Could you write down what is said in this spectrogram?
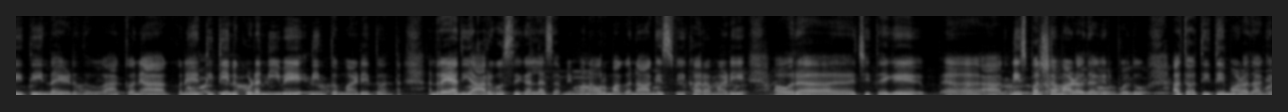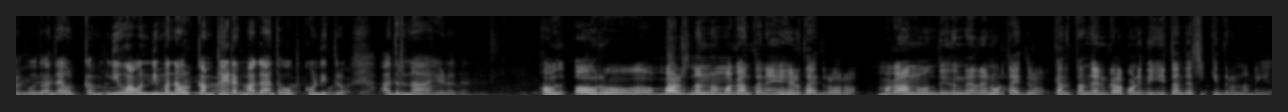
ತಿಥಿಯಿಂದ ಹಿಡಿದು ಆ ಕೊನೆ ಆ ಕೊನೆಯ ತಿಥಿನೂ ಕೂಡ ನೀವೇ ನಿಂತು ಮಾಡಿದ್ದು ಅಂತ. ಅಂದರೆ ಅದು ಯಾರಿಗೂ ಸಿಗಲ್ಲ ಸರ್. ನಿಮ್ಮನ್ನು ಅವ್ರ ಮಗನಾಗಿ ಸ್ವೀಕಾರ ಮಾಡಿ ಅವರ ಚಿತೆಗೆ ಅಗ್ನಿಸ್ಪರ್ಶ ಮಾಡೋದಾಗಿರ್ಬೋದು ಅಥವಾ ತಿಥಿ ಮಾಡೋದಾಗಿರ್ಬೋದು. ಅಂದರೆ ಅವ್ರು ಕಂ ನೀವು ಅವ್ರು ನಿಮ್ಮನ್ನು ಅವ್ರು ಕಂಪ್ಲೀಟಾಗಿ ಮಗ ಅಂತ ಒಪ್ಕೊಂಡಿದ್ರು. ಅದನ್ನ ಹೇಳೋದಾದ್ರೆ. ಹೌದು. ಅವರು ಭಾಳ ನನ್ನ ಮಗ ಅಂತಲೇ ಹೇಳ್ತಾ ಇದ್ರು ಅವರು. ಮಗ ಅನ್ನೋ ಒಂದು ಇದನ್ನೆಲ್ಲ ನೋಡ್ತಾ ಯಾಕಂದರೆ ಯಾಕಂದ್ರೆ ತಂದೆಯನ್ನು ಕಳ್ಕೊಂಡಿದ್ದು ಈ ತಂದೆ ಸಿಕ್ಕಿದ್ರು ನನಗೆ.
